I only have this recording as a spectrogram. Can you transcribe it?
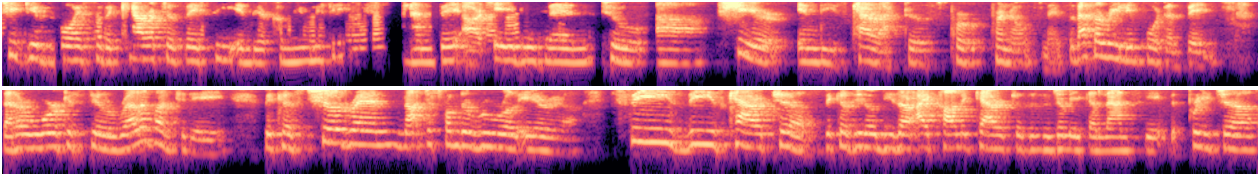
She gives voice to the characters they see in their community, and they are able then to uh, share in these characters' per- pronouncements. So that's a really important thing that our work is still relevant today because children, not just from the rural area, sees these characters because you know these are iconic characters in the Jamaican landscape the preacher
